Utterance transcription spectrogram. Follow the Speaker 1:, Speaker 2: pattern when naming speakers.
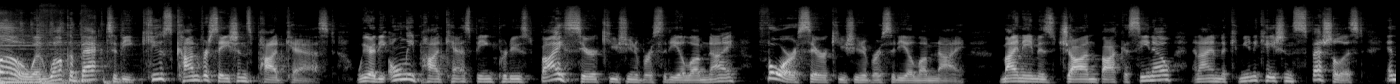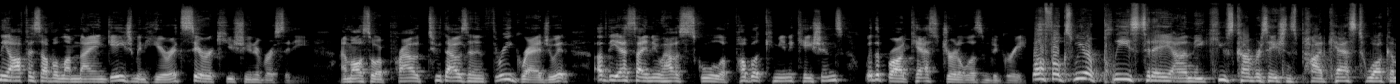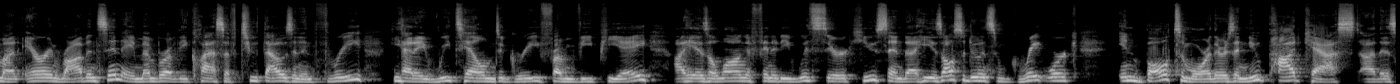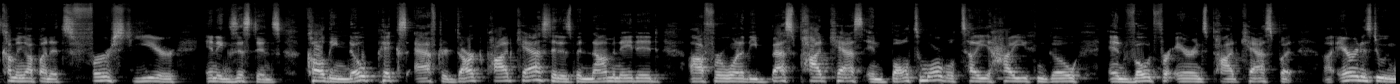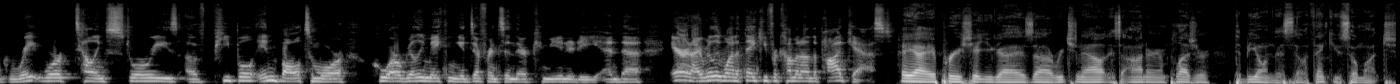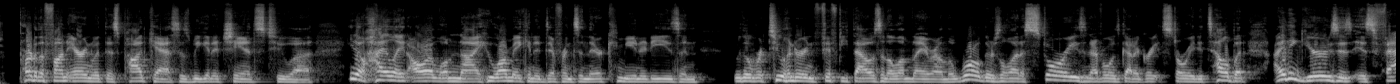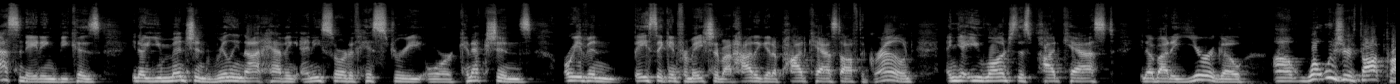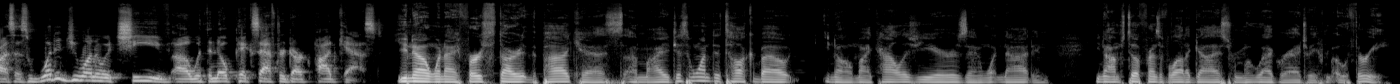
Speaker 1: Hello, and welcome back to the Cuse Conversations podcast. We are the only podcast being produced by Syracuse University alumni for Syracuse University alumni. My name is John Boccacino, and I am the communications specialist in the Office of Alumni Engagement here at Syracuse University. I'm also a proud 2003 graduate of the SI Newhouse School of Public Communications with a broadcast journalism degree. Well, folks, we are pleased today on the Cuse Conversations podcast to welcome on Aaron Robinson, a member of the class of 2003. He had a retail degree from VPA. Uh, he has a long affinity with Syracuse, and uh, he is also doing some great work in Baltimore, there's a new podcast uh, that is coming up on its first year in existence called the No Picks After Dark podcast. It has been nominated uh, for one of the best podcasts in Baltimore. We'll tell you how you can go and vote for Aaron's podcast. But uh, Aaron is doing great work telling stories of people in Baltimore who are really making a difference in their community. And uh, Aaron, I really want to thank you for coming on the podcast.
Speaker 2: Hey, I appreciate you guys uh, reaching out. It's an honor and pleasure to be on this. So thank you so much.
Speaker 1: Part of the fun, Aaron, with this podcast is we get a chance to, uh, you know, highlight our alumni who are making a difference in their communities and with over 250,000 alumni around the world, there's a lot of stories and everyone's got a great story to tell. But I think yours is, is fascinating because, you know, you mentioned really not having any sort of history or connections or even basic information about how to get a podcast off the ground. And yet you launched this podcast, you know, about a year ago. Uh, what was your thought process? What did you want to achieve uh, with the No Picks After Dark podcast?
Speaker 2: You know, when I first started the podcast, um, I just wanted to talk about you know my college years and whatnot and you know i'm still friends with a lot of guys from who i graduated from 03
